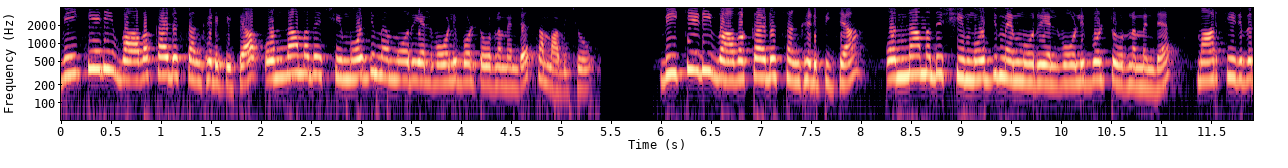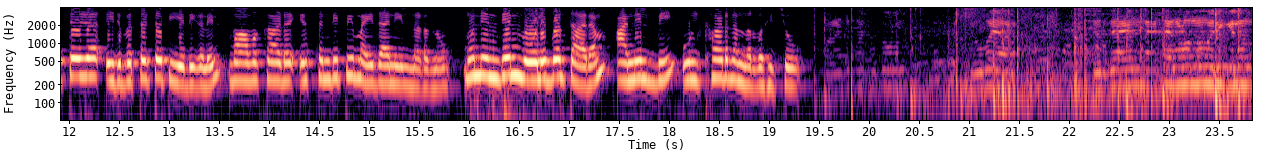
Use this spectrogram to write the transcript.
V K D Vavakkad സംഘടിപ്പിച്ച ഒന്നാമത് Shimoj memorial volleyball tournament സമാപിച്ചു. വി കെ ഡി വാവക്കാട് സംഘടിപ്പിച്ച ഒന്നാമത് Shimoj memorial volleyball tournament March ഇരുപത്തിയേഴ് ഇരുപത്തെട്ട് തീയതികളിൽ Vavakkad S N D P മൈതാനിയിൽ നടന്നു. മുൻ ഇന്ത്യൻ വോളിബോൾ താരം അനിൽ ബി ഉദ്ഘാടനം നിർവഹിച്ചു. ഒരിക്കലും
